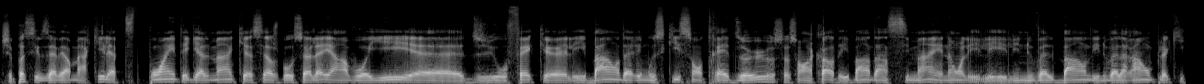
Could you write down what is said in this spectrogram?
Je sais pas si vous avez remarqué la petite pointe également que Serge Beausoleil a envoyée euh, du, au fait que les bandes Rimouski sont très dures. Ce sont encore des bandes en ciment et non les, les, nouvelles bandes, les nouvelles rampes qui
